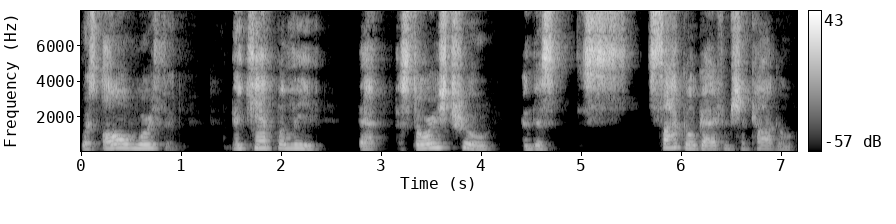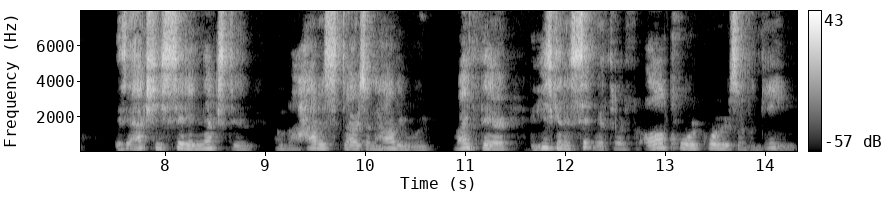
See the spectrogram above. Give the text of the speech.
was all worth it. They can't believe that the story's true and this, this Sacco guy from Chicago is actually sitting next to one of the hottest stars in Hollywood right there, and he's going to sit with her for all four quarters of a game.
